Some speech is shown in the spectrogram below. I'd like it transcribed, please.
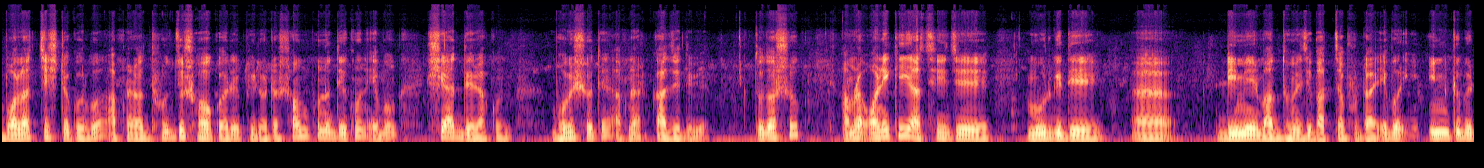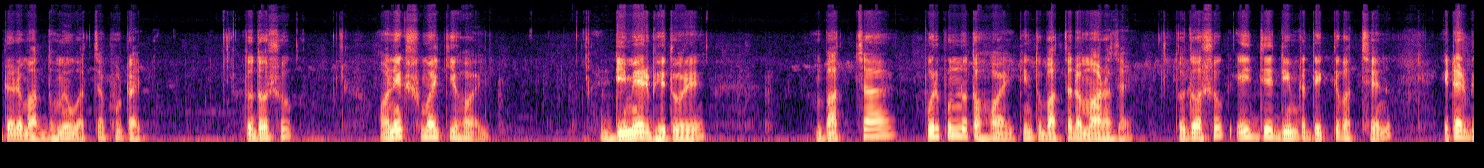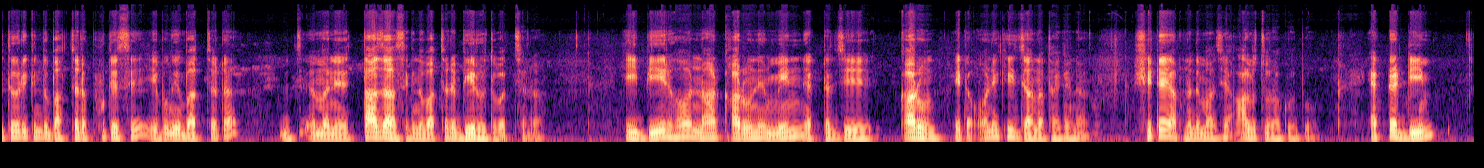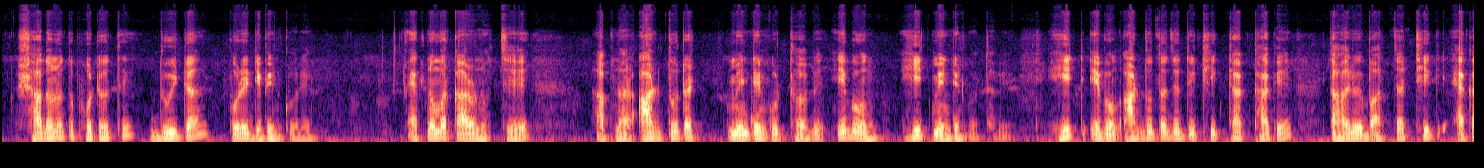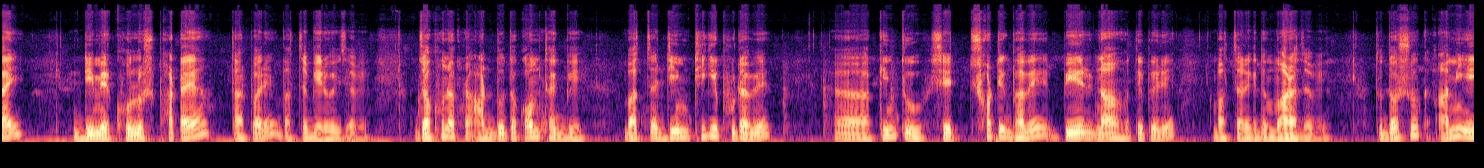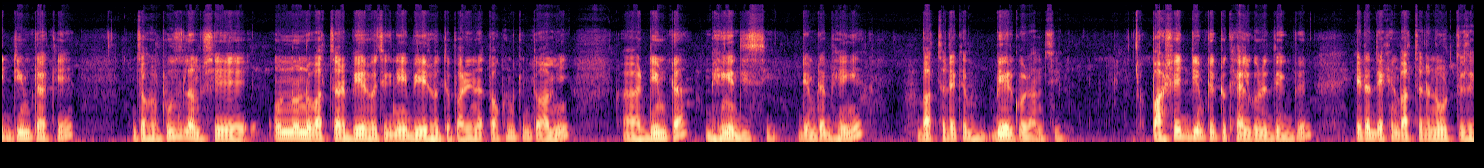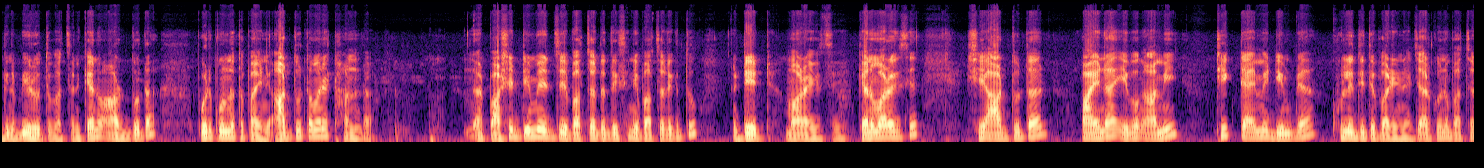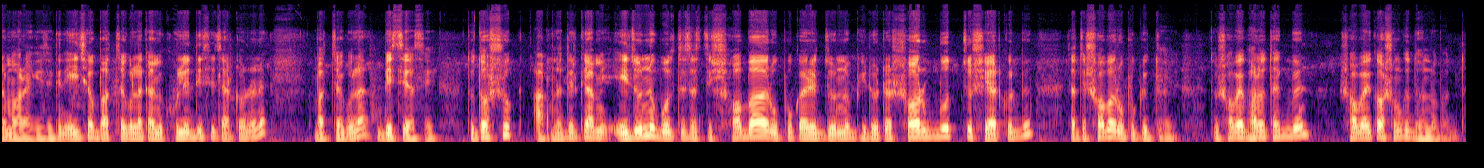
বলার চেষ্টা করব। আপনারা ধৈর্য সহকারে ভিডিওটা সম্পূর্ণ দেখুন এবং শেয়ার দিয়ে রাখুন। ভবিষ্যতে আপনার কাজে দেবে। তো দর্শক, আমরা অনেকেই আছি যে মুরগি দিয়ে ডিমের মাধ্যমে যে বাচ্চা ফুটায় এবং ইনকিউবেটরের মাধ্যমেও বাচ্চা ফুটায়। তো দর্শক, অনেক সময় কি হয়, ডিমের ভেতরে বাচ্চা পরিপূর্ণতা হয়, কিন্তু বাচ্চাটা মারা যায়। তো দর্শক, এই যে ডিমটা দেখতে পাচ্ছেন, এটার ভিতরে কিন্তু বাচ্চাটা ফুটেছে এবং এই বাচ্চাটা মানে তাজা আছে, কিন্তু বাচ্চাটা বের হতে পারছে না। এই বের হওয়া নার কারণের মেন একটা যে কারণ, এটা অনেকেই জানা থাকে না, সেটাই আপনাদের মাঝে আলোচনা করব। একটা ডিম সাধারণত ফোটে হতে দুইটার পরে ডিপেন্ড করে। এক নম্বর কারণ হচ্ছে, আপনার আর্দ্রতা মেনটেন করতে হবে এবং হিট মেনটেন করতে হবে। হিট এবং আর্দ্রতা যদি ঠিকঠাক থাকে, তাহলে ওই বাচ্চা ঠিক একাই ডিমের খোলস ফাটায়া তারপরে বাচ্চা বের হয়ে যাবে। যখন আপনার আর্দ্রতা কম থাকবে, বাচ্চা ডিম ঠিকই ফুটাবে কিন্তু সে সঠিকভাবে বের না হতে পেরে বাচ্চারা কিন্তু মারা যাবে। তো দর্শক, আমি এই ডিমটাকে যখন বুঝলাম সে অন্য অন্য বাচ্চারা বের হয়েছে কি না বের হতে পারে না, তখন কিন্তু আমি ডিমটা ভেঙে দিচ্ছি। ডিমটা ভেঙে বাচ্চাটাকে বের করে আনছি। পাশের ডিমটা একটু খেয়াল করে দেখবেন, এটা দেখেন বাচ্চাটা নড়তেছে কিন্তু বের হতে পারছে না। কেন? আর্দ্রটা পরিপূর্ণতা পায়নি। আর্দ্রটা মানে ঠান্ডা। আর পাশের ডিমের যে বাচ্চাটা দেখছেন, এই বাচ্চাটা কিন্তু ডেট মারা গেছে। কেন মারা গেছে? সে আর্দ্রতার পায় না এবং আমি ঠিক টাইমে ডিমটা খুলে দিতে পারি না, যার কারণে বাচ্চারা মারা গেছে। কিন্তু এইসব বাচ্চাগুলোকে আমি খুলে দিছি, যার কারণে বাচ্চাগুলো বেঁচে আছে। তো দর্শক, আপনাদেরকে আমি এই জন্য বলতে চাচ্ছি, সবার উপকারের জন্য ভিডিওটা সর্বোচ্চ শেয়ার করবেন, যাতে সবার উপকৃত হয়। তো সবাই ভালো থাকবেন, সবাইকে অসংখ্য ধন্যবাদ।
